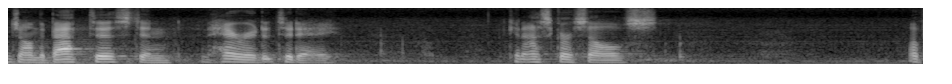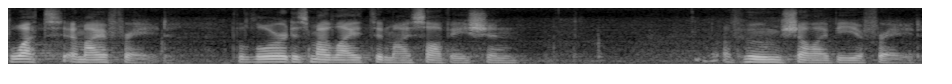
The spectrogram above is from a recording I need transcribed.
John the Baptist and, Herod today, we can ask ourselves, of what am I afraid? The Lord is my light and my salvation. Of whom shall I be afraid?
